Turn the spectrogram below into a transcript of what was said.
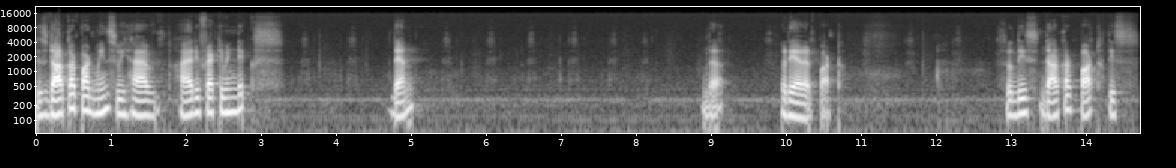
This darker part means we have higher refractive index than the rarer part. So, this darker part this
